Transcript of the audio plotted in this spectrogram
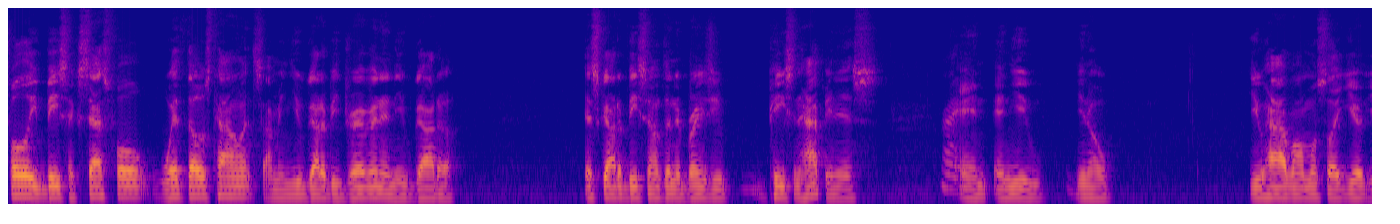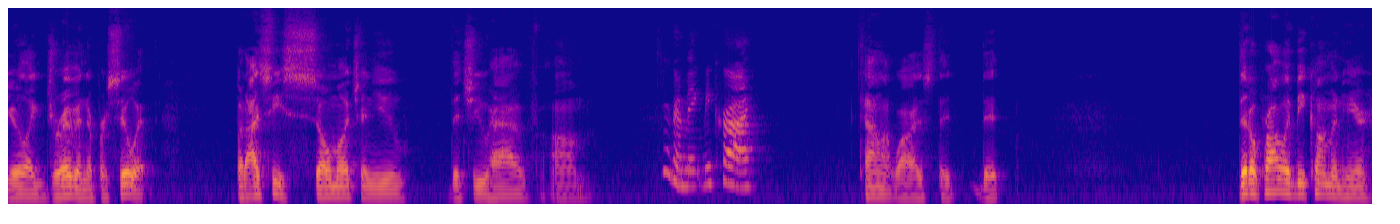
fully be successful with those talents, I mean, you've got to be driven and you've got to, it's got to be something that brings you peace and happiness. Right. And, and you, you know, you have almost like you're, you're like driven to pursue it. But I see so much in you that you have, um, you're going to make me cry. Talent wise, that, that, that'll probably be coming here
